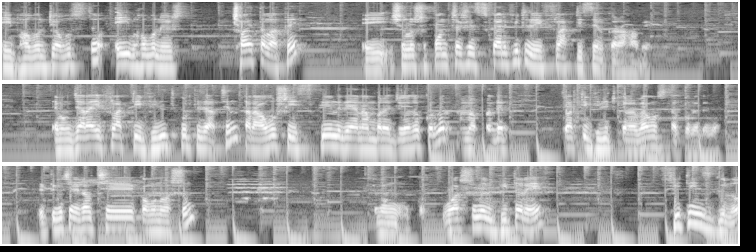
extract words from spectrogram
এই ভবনটি অবস্থিত, এই ভবনের ছয় তলাতে এই ষোলোশো পঞ্চাশ স্কোয়ার ফিটের এই ফ্ল্যাটটি সেল করা হবে। এবং যারা এই ফ্ল্যাটটি ভিজিট করতে যাচ্ছেন, তারা অবশ্যই স্ক্রিনে দেওয়া নাম্বারে যোগাযোগ করবেন, আমরা আপনাদের ফ্ল্যাটটি ভিজিট করার ব্যবস্থা করে দেবো। দেখতে পাচ্ছেন, এটা হচ্ছে কমন ওয়াশরুম এবং ওয়াশরুমের ভিতরে ফিটিংসগুলো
